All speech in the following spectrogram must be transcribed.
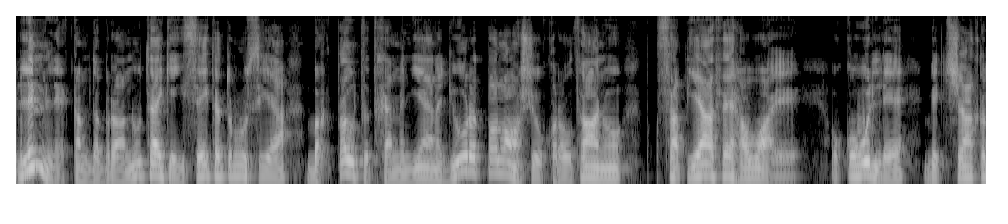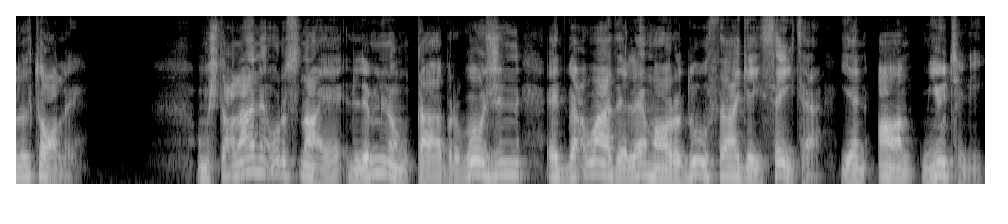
لملة قم دبرانوتا جيسيتة روسيا بقتلت خمنيانا جورة بلانشي وقروثانو بقصابياثة هواي وقولة بتشاقل التعلي ومشتعلان أورسناي لملون قاب رجوجن اتبعواذة ماردوثا جيسيتا ين آن ميوتني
